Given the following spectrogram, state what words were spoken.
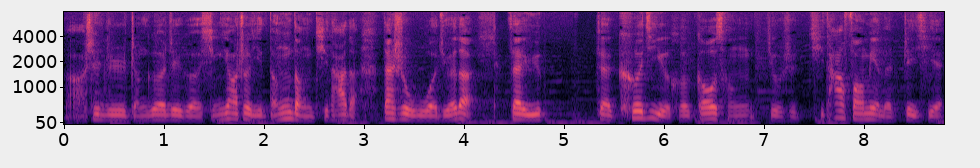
啊，甚至整个这个形象设计等等其他的。但是我觉得在于在科技和高层就是其他方面的这些，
